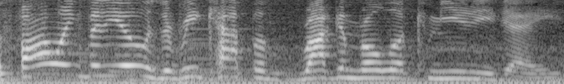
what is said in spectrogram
The following video is a recap of Roggenrola Community Day.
